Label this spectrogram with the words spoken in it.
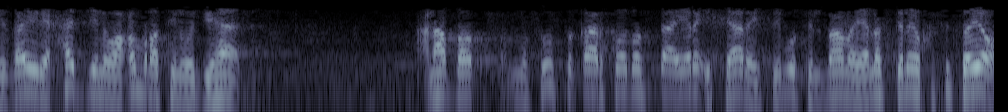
ligayri xajin wa cumratin wa jihaad. Macnaa nusuusta qaarkood oo sidaa yaro ishaaraysay buu tilmaamaya naskan inuu khasisayo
